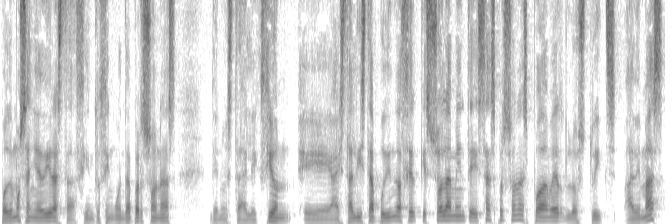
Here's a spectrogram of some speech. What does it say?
podemos añadir hasta 150 personas de nuestra elección eh, a esta lista, pudiendo hacer que solamente esas personas puedan ver los tweets. Además,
